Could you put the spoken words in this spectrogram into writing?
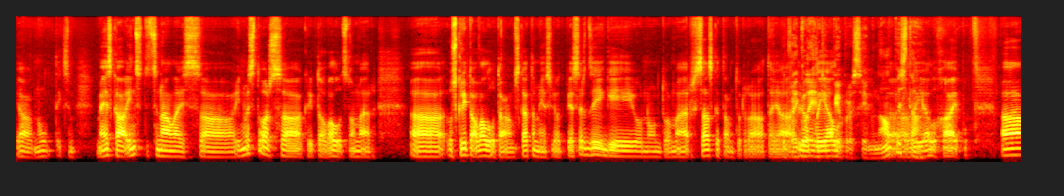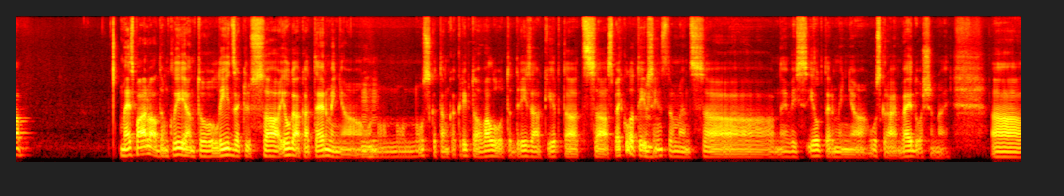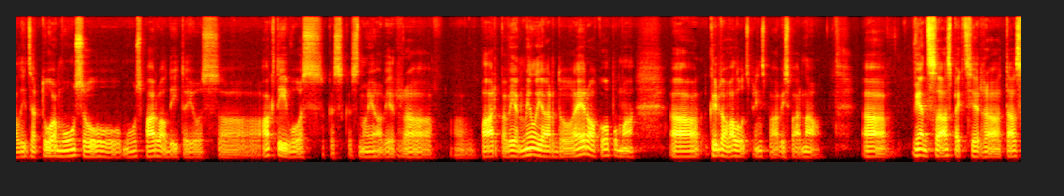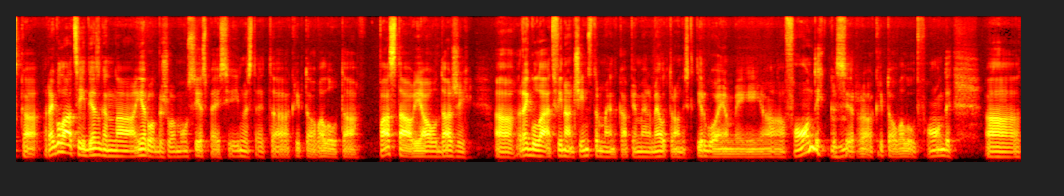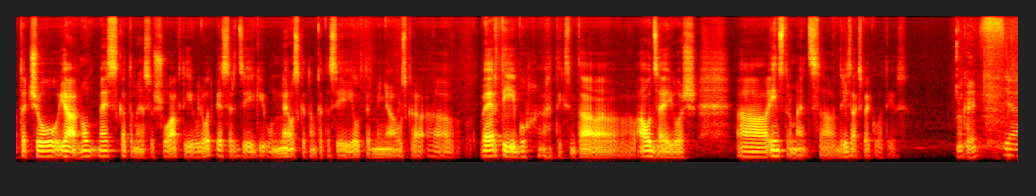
Jā, nu, tiksim, mēs kā institucionālais investors kriptovalūtas tomēr. Uz kriptovalūtām skatāmies ļoti piesardzīgi un, un tomēr saskatām tur tajā ļoti lielu pieprasījumu, nav pēc tam lielu hypu. Uh, mēs pārvaldām klientu līdzekļus ilgākā termiņā mm -hmm. un, un uzskatām, ka kriptovalūta drīzāk ir tāds spekulatīvs mm instruments, nevis ilgtermiņa uzkrājuma veidošanai. Līdz ar to mūsu, mūsu pārvaldītajos aktīvos, kas, kas nu jau ir pāri pa vienu miljārdu eiro kopumā, kriptovalūtas principā vispār nav. Viens aspekts ir tas, ka regulācija diezgan ierobežo mūsu iespējas investēt kriptovalūtā. Pastāv jau daži regulēti finanšu instrumenti, kā piemēram elektroniski tirgojami fondi, kas mm -hmm. ir kriptovalūtu fondi. Taču jā, nu, mēs skatāmies uz šo aktīvu ļoti piesardzīgi un neuzskatām, ka tas ir ilgtermiņā uzkrā, vērtību tā, audzējošs uh, instruments, uh, drīzāk spekulatīvs. Okay. Jā.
